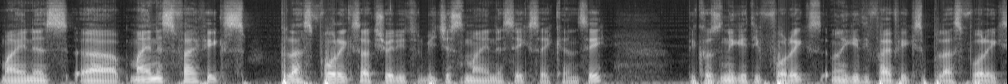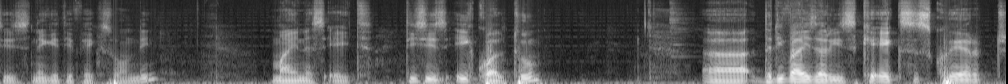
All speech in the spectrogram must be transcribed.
minus uh, minus 5x plus 4x actually it will be just minus x I can say because negative 4x negative 5x plus 4x is negative x only minus 8 this is equal to uh, the divisor is kx squared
